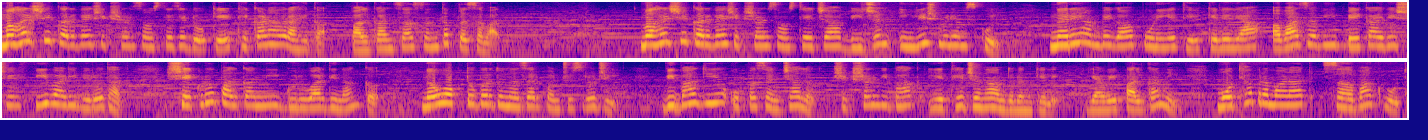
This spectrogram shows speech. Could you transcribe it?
महर्षी कर्वे शिक्षण संस्थेचे डोके ठिकाणावर आहे का? पालकांचा संतप्त सवाल. महर्षी कर्वे शिक्षण संस्थेच्या विजन इंग्लिश मीडियम स्कूल नरे आंबेगाव पुणे येथे केलेल्या अवाजवी बेकायदेशीर फी वाढी विरोधात शेकडो पालकांनी गुरुवार दिनांक नऊ ऑक्टोबर दोन हजार पंचवीस रोजी विभागीय उपसंचालक शिक्षण विभाग येथे जनआंदोलन केले. यावेळी पालकांनी मोठ्या प्रमाणात सहभाग होत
